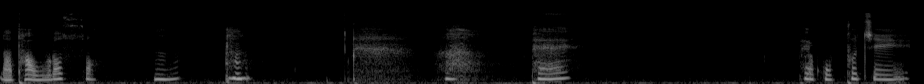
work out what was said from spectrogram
나 다 울었어. 응? 배? 배 고프지?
